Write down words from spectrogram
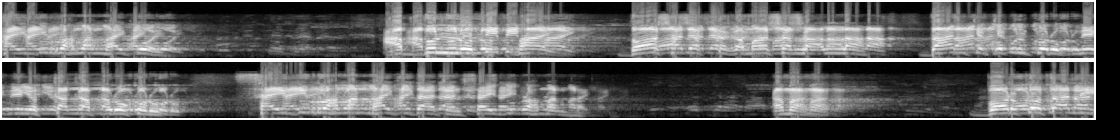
সাইদুর রহমান ভাই কই? আব্দুল লতিফ ভাই, দশ হাজার টাকা, মাশাআল্লাহ, আল্লাহ দানকে কবুল করুক, নেক নিয়তকে আল্লাহ পুরো করুক। সাইদুর রহমান ভাই কোথায় আছেন? সাইদুর রহমান ভাই। আমার। বরকত আলী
